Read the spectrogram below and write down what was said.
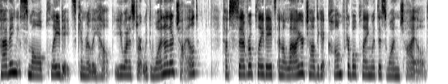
having small play dates can really help. You want to start with one other child have several play dates, and allow your child to get comfortable playing with this one child.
